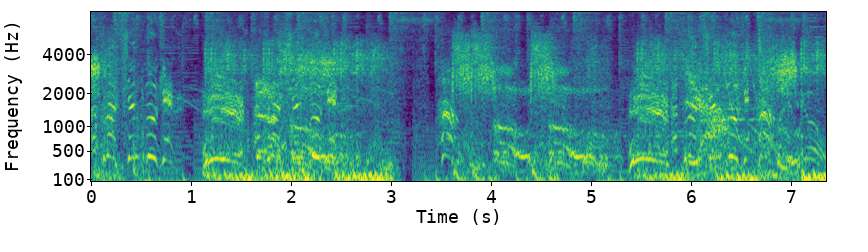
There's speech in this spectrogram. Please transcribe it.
Attraction booking! Attraction booking! Attraction booking!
